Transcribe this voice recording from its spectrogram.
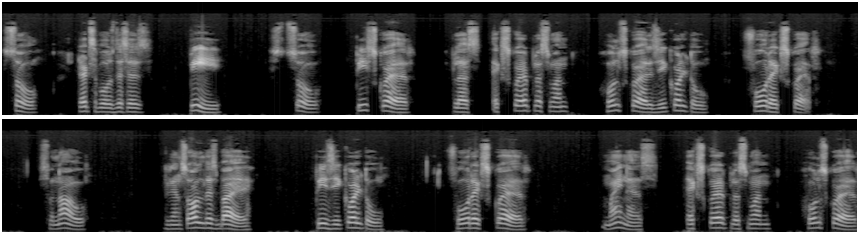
So let's suppose this is p. So p square plus x square plus 1 whole square is equal to 4x square so now we can solve this by p is equal to 4x square minus x square plus 1 whole square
